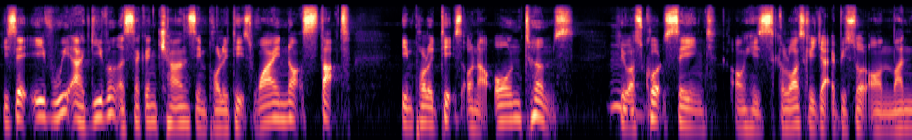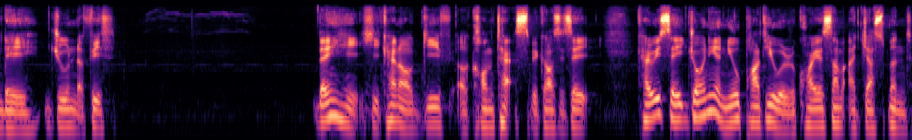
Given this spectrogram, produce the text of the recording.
He said, if we are given a second chance in politics, why not start in politics on our own terms? He was hmm. quote saying on his Sekejap episode on Monday, June the 5th. Then he, he kind of give a context because he said, Kerry said, joining a new party will require some adjustment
